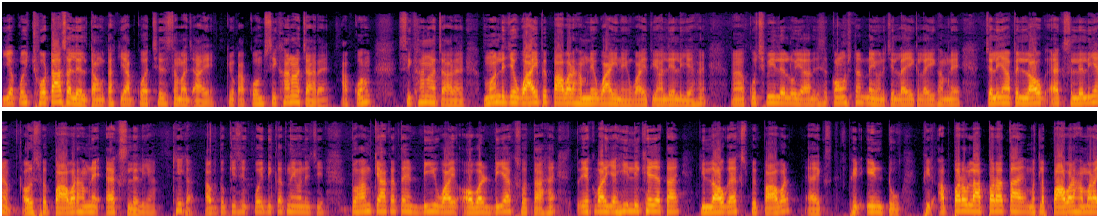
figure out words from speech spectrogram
या कोई छोटा सा ले लेता हूँ ताकि आपको अच्छे से समझ आए क्योंकि आपको हम सिखाना चाह रहे हैं आपको हम सिखाना चाह रहे हैं। मान लीजिए वाई पे पावर हमने वाई नहीं वाई तो यहाँ ले लिए हैं आ, कुछ भी ले लो यार जैसे कांस्टेंट नहीं होनी चाहिए लाइक लाइक हमने चलिए यहाँ पे लॉग एक्स ले लिया और उस पर पावर हमने एक्स ले लिया। ठीक है? अब तो किसी कोई दिक्कत नहीं होनी चाहिए। तो हम क्या करते हैं? D y over d x होता है। तो एक बार यही लिखे जाता है कि लॉग एक्स पे पावर एक्स फिर इन टू फिर अपर वाला, अपर आता है मतलब पावर हमारा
